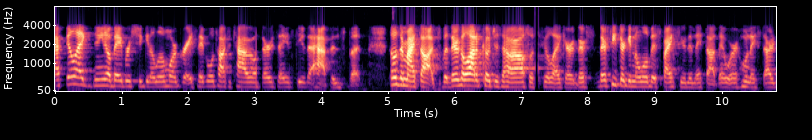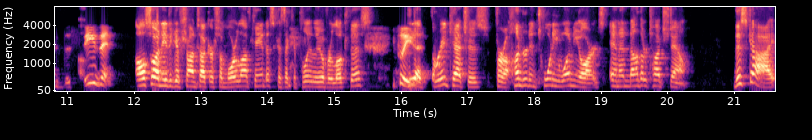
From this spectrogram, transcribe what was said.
I feel like Dino Babers should get a little more grace. Maybe we'll talk to Tyler on Thursday and see if that happens. But those are my thoughts. But there's a lot of coaches that I also feel like are their their seats are getting a little bit spicier than they thought they were when they started this season. Also, I need to give Sean Tucker some more love, Candace, because I completely overlooked this. Please. He had three catches for 121 yards and another touchdown. This guy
